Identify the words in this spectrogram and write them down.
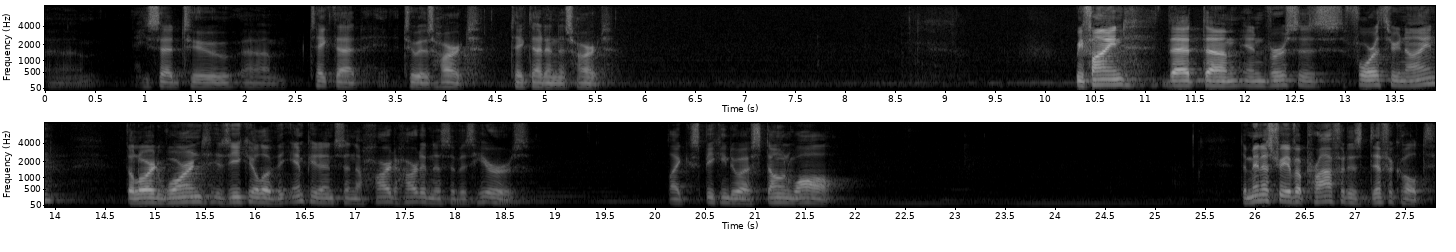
um, He said to um, take that to his heart, take that in his heart. We find that um, in verses 4 through 9, the Lord warned Ezekiel of the impudence and the hard heartedness of his hearers, like speaking to a stone wall. The ministry of a prophet is difficult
